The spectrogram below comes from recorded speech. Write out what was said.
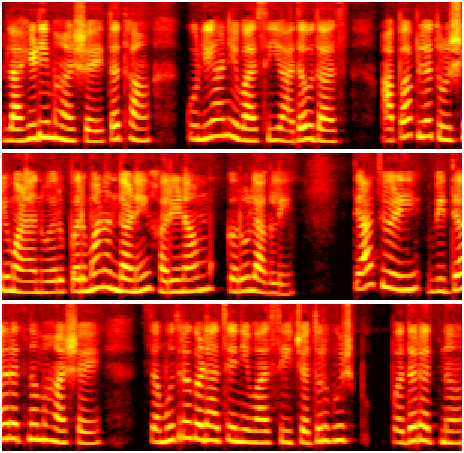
लाहिडी महाशय तथा कुलिया निवासी यादवदास आपापल्या तुळशी माळांवर परमानंदाने हरिणाम करू लागले. त्याचवेळी विद्यारत्न महाशय समुद्रगडाचे निवासी चतुर्भुज पदरत्न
